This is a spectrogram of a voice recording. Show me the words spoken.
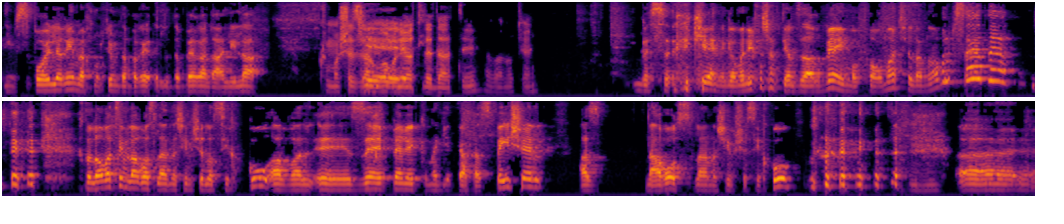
עם ספוילרים, אנחנו הולכים לדבר, לדבר על העלילה. כמו שזה כי... אמור להיות לדעתי, אבל אוקיי. בס... כן, גם אני חשבתי על זה הרבה עם הפורמט שלנו, אבל בסדר. אנחנו לא רוצים להרוס לאנשים שלא שיחקו, אבל אה, זה פרק, נגיד ככה, ספיישל, אז נהרוס לאנשים ששיחקו. אה,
